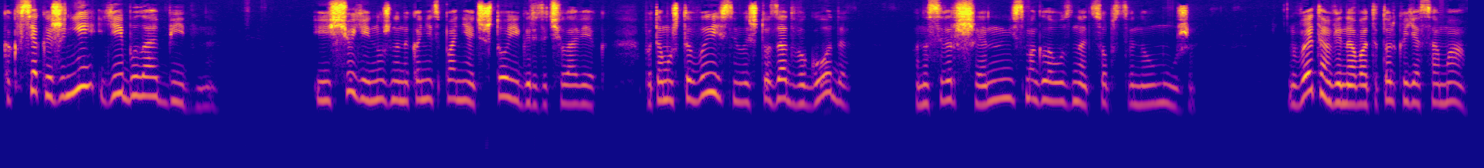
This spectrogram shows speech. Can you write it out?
Как всякой жене, ей было обидно. И еще ей нужно наконец понять, что Игорь за человек, потому что выяснилось, что за два года она совершенно не смогла узнать собственного мужа. «В этом виновата только я сама»,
